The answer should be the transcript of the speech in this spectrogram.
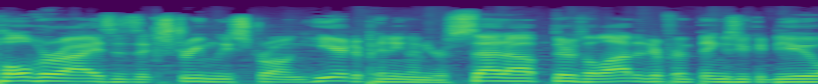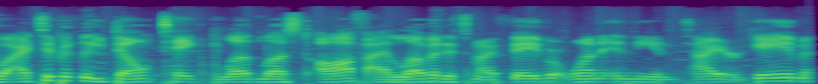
pulverize is extremely strong here, depending on your setup. There's a lot of different things you can do. I typically don't take Bloodlust off. I love it. It's my favorite one in the entire game.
